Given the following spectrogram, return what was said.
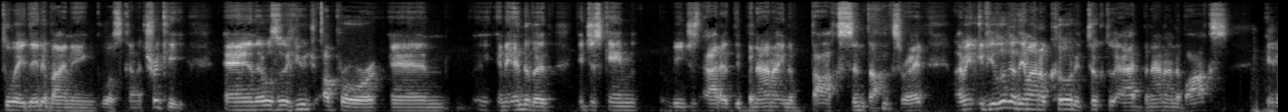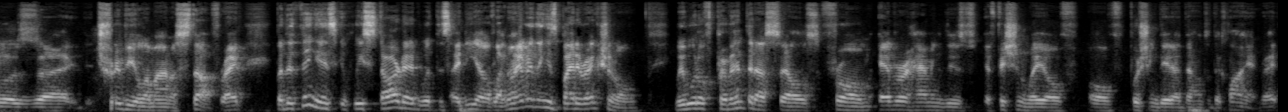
two-way data binding was kind of tricky, and there was a huge uproar. And in the end of it, it just came. We just added the banana in a box syntax, right? I mean, if you look at the amount of code it took to add banana in a box, it was a trivial amount of stuff, right? But the thing is, if we started with this idea of like, no, everything is bidirectional, we would have prevented ourselves from ever having this efficient way of, of pushing data down to the client, right?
